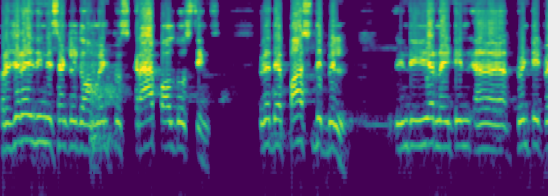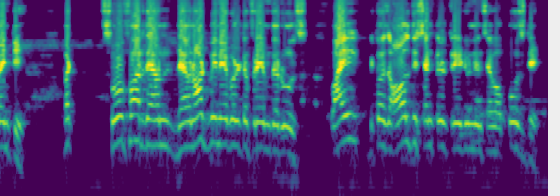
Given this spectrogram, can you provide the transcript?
pressurizing the central government to scrap all those things because they passed the bill in the year 19, uh, 2020. But so far, they have, they have not been able to frame the rules. Why? Because all the central trade unions have opposed it.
